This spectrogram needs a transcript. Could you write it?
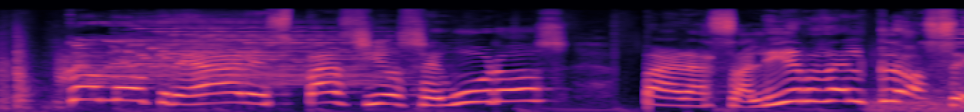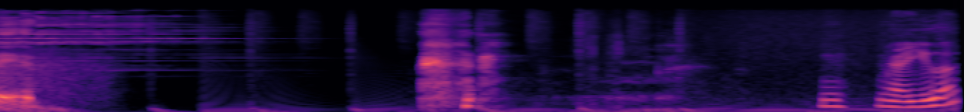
cómo crear espacios seguros para salir del closet. ¿Me ayuda?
